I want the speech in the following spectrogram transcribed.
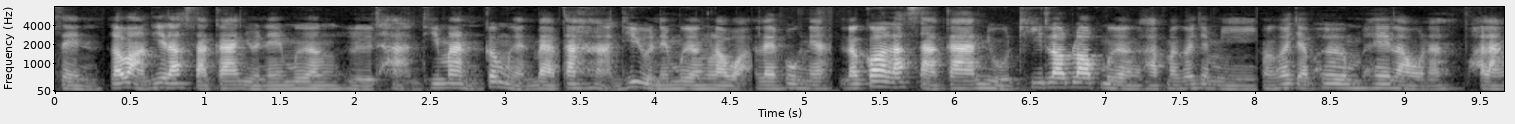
2%ระหว่างที่รักษาการอยู่ในเมืองหรือฐานที่มั่นก็เหมือนแบบทหารที่อยู่ในเมืองเราอะอะไรพวกเนี้ยแล้วก็รักษาการอยู่ที่รอบๆเมืองครับ มันก็จะมีมันก็จะเพิ่มให้เรานะ พลัง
